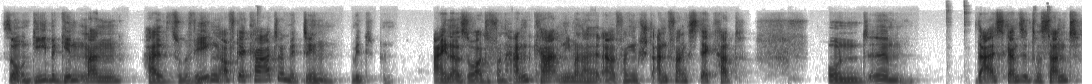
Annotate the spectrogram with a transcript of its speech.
So, und die beginnt man halt zu bewegen auf der Karte mit den, mit einer Sorte von Handkarten, die man halt Anfang im Anfangsdeck hat. Und ähm, da ist ganz interessant,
